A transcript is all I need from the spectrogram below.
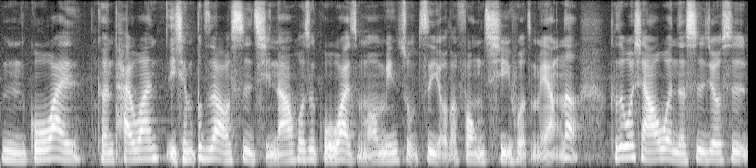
嗯，国外可能台湾以前不知道的事情啊，或是国外什么民主自由的风气或怎么样？那可是我想要问的是，就是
